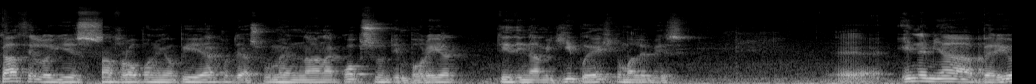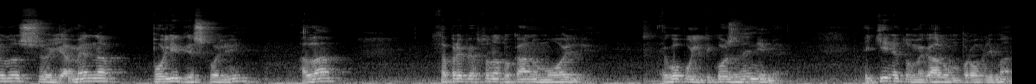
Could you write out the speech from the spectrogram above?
κάθε λογής ανθρώπων οι οποίοι έρχονται ας πούμε να ανακόψουν την πορεία, τη δυναμική που έχει το Μαλεβίζι. Ε, είναι μια περίοδος για μένα πολύ δύσκολη, αλλά θα πρέπει αυτό να το κάνουμε όλοι. Εγώ πολιτικός δεν είμαι. Εκεί είναι το μεγάλο μου πρόβλημα,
